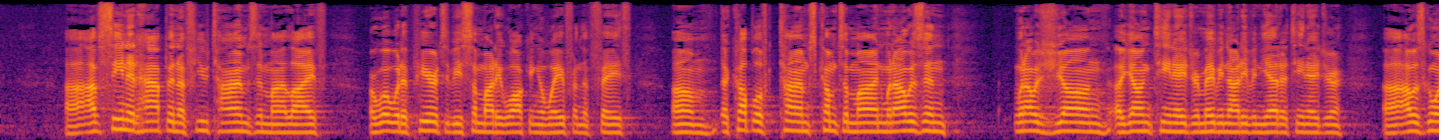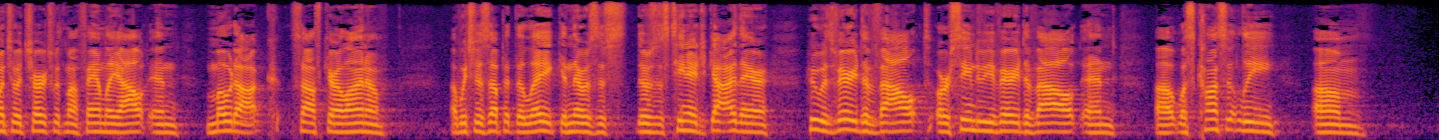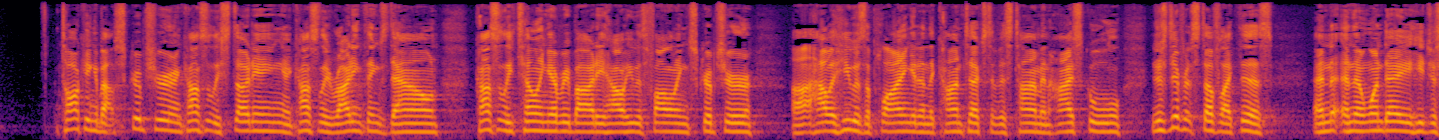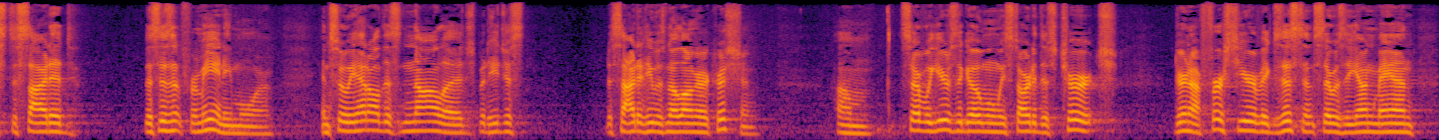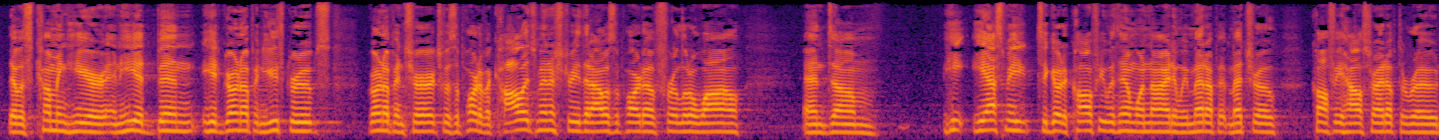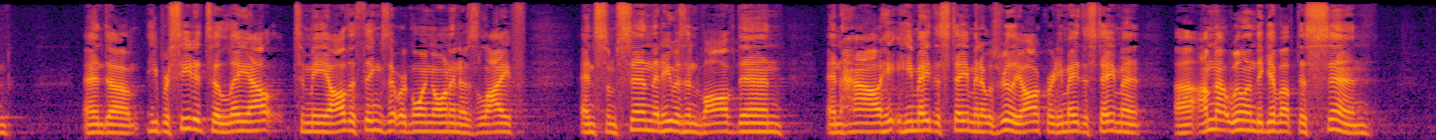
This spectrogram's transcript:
Uh, I've seen it happen a few times in my life, or what would appear to be somebody walking away from the faith. Um, a couple of times come to mind when I was in when I was young, a young teenager, maybe not even yet a teenager, uh, I was going to a church with my family out in Modoc, South Carolina, uh, which is up at the lake, and there was this there was this teenage guy there who was very devout, or seemed to be very devout, and uh, was constantly um, talking about Scripture and constantly studying and constantly writing things down, constantly telling everybody how he was following Scripture uh, how he was applying it in the context of his time in high school, just different stuff like this. And, and then one day he just decided, this isn't for me anymore. And so he had all this knowledge, but he just decided he was no longer a Christian. Um, several years ago, when we started this church, during our first year of existence, there was a young man that was coming here, and he had been he had grown up in youth groups, grown up in church, was a part of a college ministry that I was a part of for a little while, and um, he, he asked me to go to coffee with him one night, and we met up at Metro Coffee House right up the road. And um, he proceeded to lay out to me all the things that were going on in his life and some sin that he was involved in, and how he, he made the statement. It was really awkward. He made the statement, uh, I'm not willing to give up this sin.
